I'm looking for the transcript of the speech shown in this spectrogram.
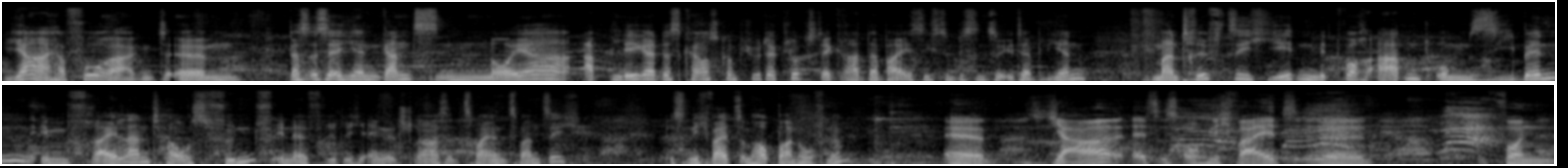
Ja, hervorragend. Ähm, das ist ja hier ein ganz neuer Ableger des Chaos Computer Clubs, der gerade dabei ist, sich so ein bisschen zu etablieren. Man trifft sich jeden Mittwochabend um sieben im Freilandhaus 5 in der Friedrich-Engel-Straße 22 ist nicht weit zum Hauptbahnhof, ne? Äh, ja, es ist auch nicht weit äh, von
